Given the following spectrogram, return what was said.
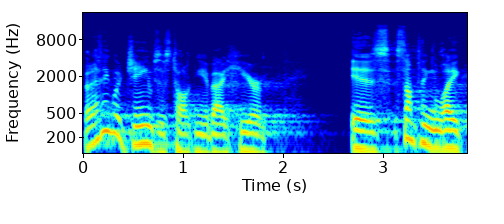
But I think what James is talking about here is something like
